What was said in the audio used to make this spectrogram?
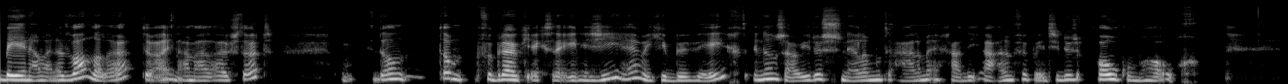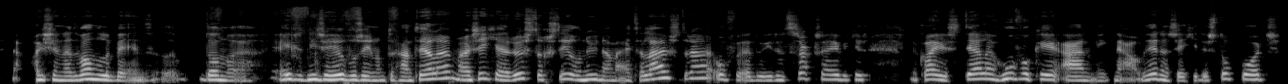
Ben je nou aan het wandelen, terwijl je naar mij luistert, dan, dan verbruik je extra energie, hè, want je beweegt. En dan zou je dus sneller moeten ademen en gaat die ademfrequentie dus ook omhoog. Nou, als je aan het wandelen bent, dan uh, heeft het niet zo heel veel zin om te gaan tellen. Maar zit jij rustig stil nu naar mij te luisteren, of uh, doe je dat straks eventjes, dan kan je stellen hoeveel keer adem ik nou. Dan zet je de stopwatch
